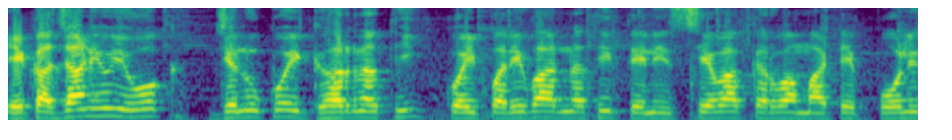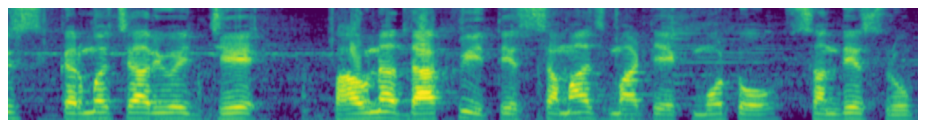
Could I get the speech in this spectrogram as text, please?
એક અજાણ્યો યુવક, જેનું કોઈ ઘર નથી, કોઈ પરિવાર નથી, તેની સેવા કરવા માટે પોલીસ કર્મચારીઓએ જે ભાવના દાખવી તે સમાજ માટે એક મોટો સંદેશરૂપ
